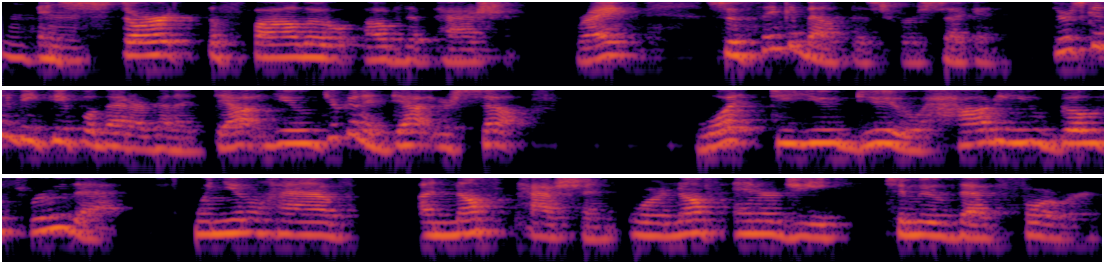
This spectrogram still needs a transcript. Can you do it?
mm-hmm. and start the follow of the passion, right? So think about this for a second. There's going to be people that are going to doubt you. You're going to doubt yourself. What do you do? How do you go through that when you don't have enough passion or enough energy to move that forward?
